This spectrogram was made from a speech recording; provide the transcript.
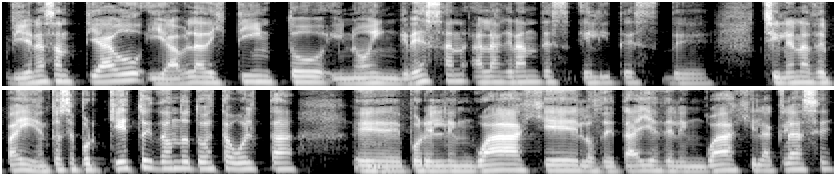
viene a Santiago y habla distinto y no ingresan a las grandes élites de, chilenas del país. Entonces, ¿por qué estoy dando toda esta vuelta eh, por el lenguaje, los detalles del lenguaje y la clase?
